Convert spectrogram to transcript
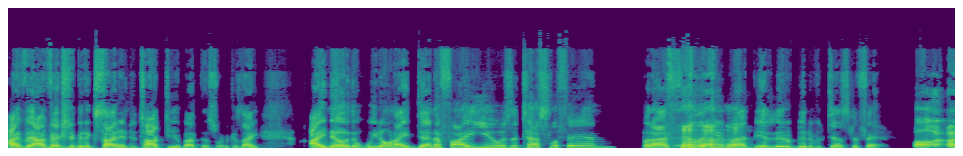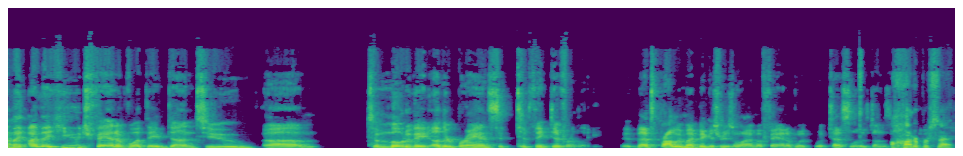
I've I've actually been excited to talk to you about this one because I I know that we don't identify you as a Tesla fan, but I feel like you might be a little bit of a Tesla fan. Well, I'm a, I'm a huge fan of what they've done to um, to motivate other brands to, to think differently. That's probably my biggest reason why I'm a fan of what, what Tesla has done. hundred percent.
